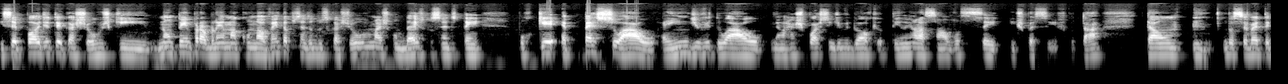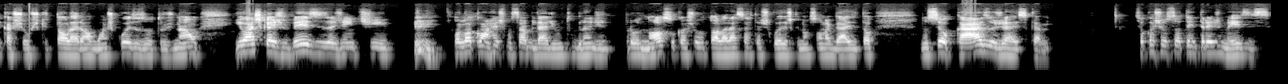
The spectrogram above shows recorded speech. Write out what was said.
E você pode ter cachorros que não tem problema com 90% dos cachorros, mas com 10% tem porque é pessoal, é individual, é uma resposta individual que eu tenho em relação a você em específico, tá? Então, você vai ter cachorros que toleram algumas coisas, outros não. E eu acho que às vezes a gente coloca uma responsabilidade muito grande pro nosso cachorro tolerar certas coisas que não são legais. Então, no seu caso, Jéssica, seu cachorro só tem três meses.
